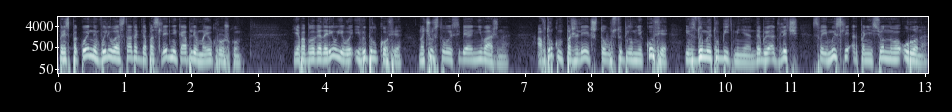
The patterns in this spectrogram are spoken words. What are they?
преспокойно вылил остаток до последней капли в мою кружку. Я поблагодарил его и выпил кофе, но чувствовал себя неважно. А вдруг он пожалеет, что уступил мне кофе и вздумает убить меня, дабы отвлечь свои мысли от понесенного урона?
